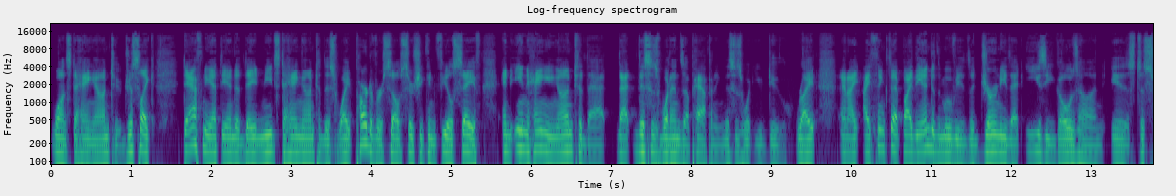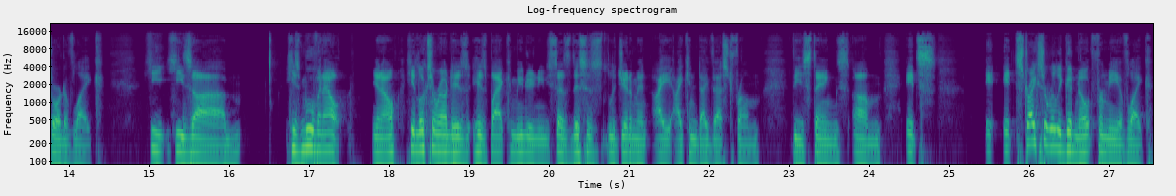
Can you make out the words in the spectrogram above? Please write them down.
wants to hang on to. Just like Daphne at the end of the day needs to hang on to this white part of herself so she can feel safe. And in hanging on to that, that this is what ends up happening. This is what you do, right? And I, I think that by the end of the movie, the journey that Easy goes on is to sort of like he he's uh he's moving out you know, he looks around his his black community and he says, "This is legitimate. I I can divest from these things." Um, it's it, it strikes a really good note for me of like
